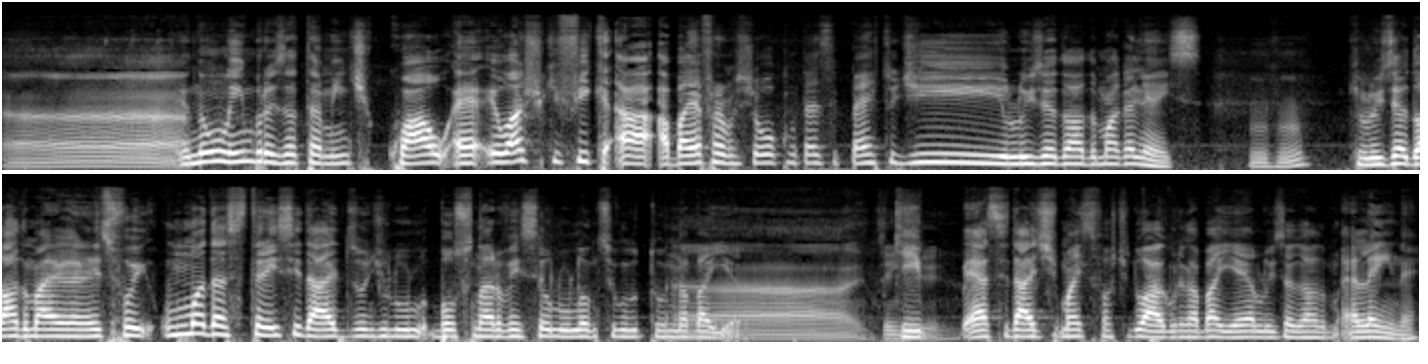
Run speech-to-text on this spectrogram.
Ah, Eu não lembro exatamente qual. É, eu acho que fica. A, a Bahia Farm Show acontece perto de Luiz Eduardo Magalhães. uhum. Que Luiz Eduardo Magalhães foi uma das três cidades onde Lula- Bolsonaro venceu Lula no segundo turno na Bahia. Ah, entendi. Que é a cidade mais forte do agro na Bahia, é Luiz Eduardo. É Lem, né?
